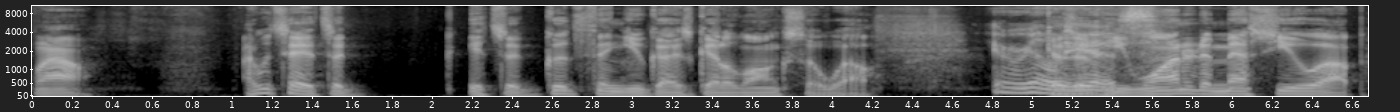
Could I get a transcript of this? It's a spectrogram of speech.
Wow, I would say it's a it's a good thing you guys get along so well. It really Because if is. he wanted to mess you up,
